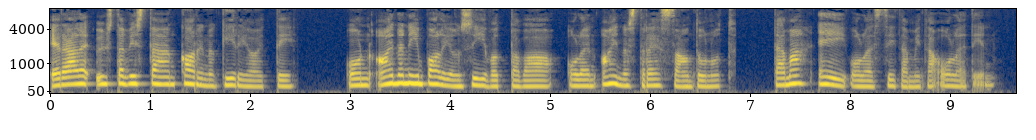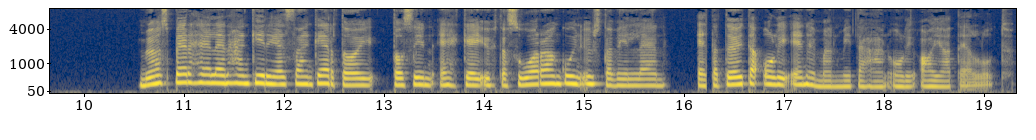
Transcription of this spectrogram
Eräälle ystävistään Karina kirjoitti, on aina niin paljon siivottavaa, olen aina stressaantunut. Tämä ei ole sitä, mitä oletin. Myös perheelleen hän kirjeessään kertoi, tosin ehkei yhtä suoraan kuin ystävilleen, että töitä oli enemmän, mitä hän oli ajatellut.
